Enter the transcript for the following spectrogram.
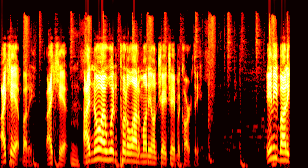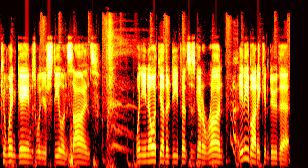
I can't, buddy. I can't. Hmm. I know I wouldn't put a lot of money on J.J. McCarthy. Anybody can win games when you're stealing signs. when you know what the other defense is going to run, anybody can do that.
